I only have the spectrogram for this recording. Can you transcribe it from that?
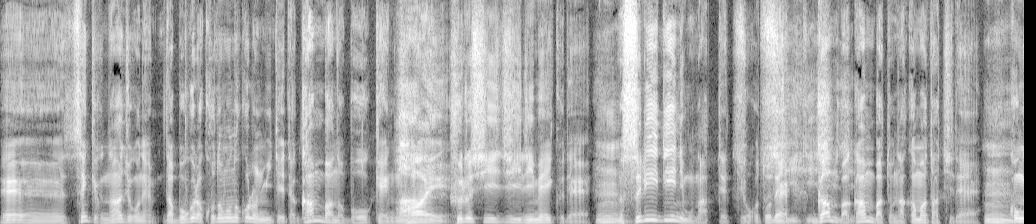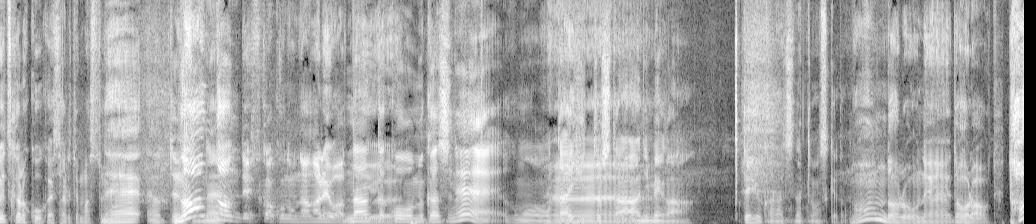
えー1975年だ僕ら子供の頃に見ていた「ガンバの冒険」がはい。フル CG リメイクで、うん。3D にもなってっていうことでそう 3D ガンバガンバと仲間たちでうん。今月から公開されてますという、ね何ね。なんですかこの流れはなんかこう昔ねもう大ヒットしたアニメがっていう形になってますけどなんだろうね。だからタ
